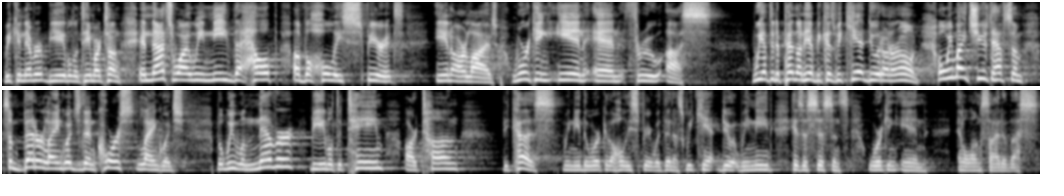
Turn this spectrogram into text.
We can never be able to tame our tongue. And that's why we need the help of the Holy Spirit in our lives, working in and through us. We have to depend on Him because we can't do it on our own. Or we might choose to have some, some better language than coarse language, but we will never be able to tame our tongue because we need the work of the Holy Spirit within us. We can't do it. We need His assistance working in and alongside of us.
